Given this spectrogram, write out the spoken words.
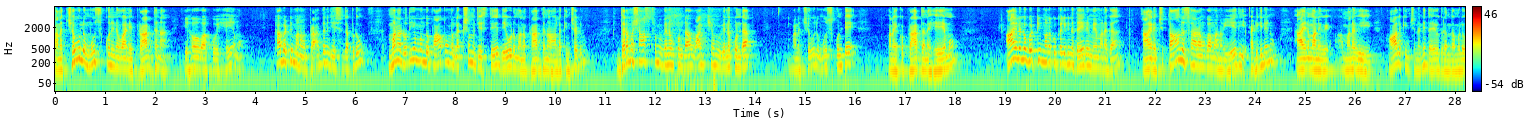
తన చెవులు మూసుకొనిన వాని ప్రార్థన యహోవాకు హేయము. కాబట్టి మనం ప్రార్థన చేసేటప్పుడు మన హృదయం ముందు పాపము లక్ష్యము చేస్తే దేవుడు మన ప్రార్థన ఆలకించడు. ధర్మశాస్త్రం వినకుండా వాక్యం వినకుండా మన చెవులు మూసుకుంటే మన యొక్క ప్రార్థన హేయము. ఆయనను బట్టి మనకు కలిగిన ధైర్యం ఏమనగా ఆయన చిత్తానుసారంగా మనం ఏది అడిగినను ఆయన మనవి మనవి ఆలకించునని దైవ గ్రంథములో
